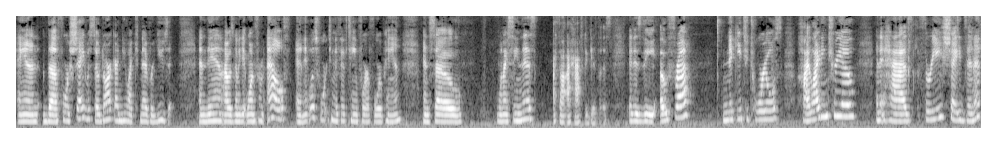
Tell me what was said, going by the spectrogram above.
And the four shade was so dark, I knew I could never use it. And then I was going to get one from e.l.f. And it was 14 to 15 for a four pan. And so when I seen this, I thought I have to get this. It is the Ofra NIKKI Tutorials Highlighting Trio, and it has three shades in it.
